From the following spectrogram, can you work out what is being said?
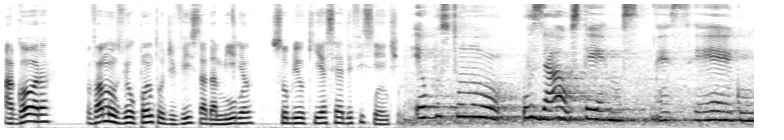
Agora, vamos ver o ponto de vista da Miriam sobre o que é ser deficiente. Eu costumo usar os termos, né, cego,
